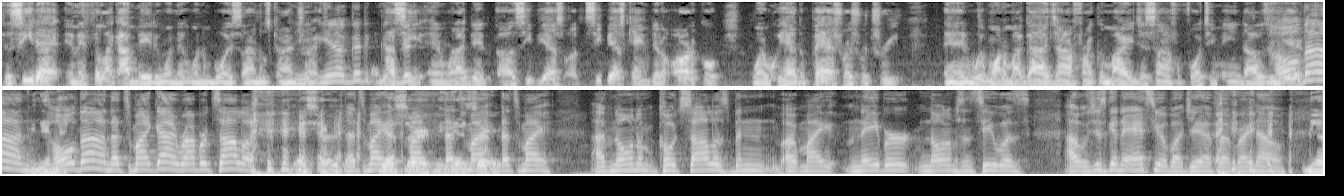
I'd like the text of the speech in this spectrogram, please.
to see that, and they feel like I made it when they, when them boys signed those contracts. you know, good, And good, I good see, and when I did uh, CBS, uh, CBS came did an article when we had the pass rush retreat, and with one of my guys, John Franklin-Myers, just signed for fourteen million dollars a Hold year. on, And then hold on. That's my guy, Robert Saleh. Yes, sir. That's my Yes, that's my sir. that's Yes, my sir. that's my I've known him Coach Saleh's been uh, my neighbor, known him since he was I was just going to ask you about JFM right now. Yeah,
